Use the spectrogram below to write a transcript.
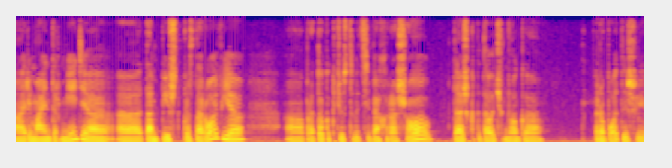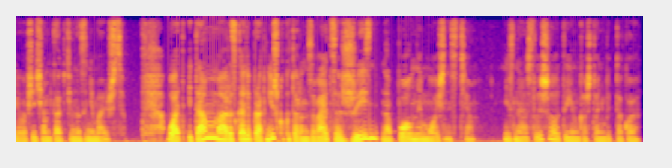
Э, Reminder Media. Э, там пишут про здоровье, про то, как чувствовать себя хорошо, даже когда очень много работаешь и вообще чем-то активно занимаешься. Вот, и там а, рассказали про книжку, которая называется «Жизнь на полной мощности». Не знаю, слышала ты, Инга, что-нибудь такое?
